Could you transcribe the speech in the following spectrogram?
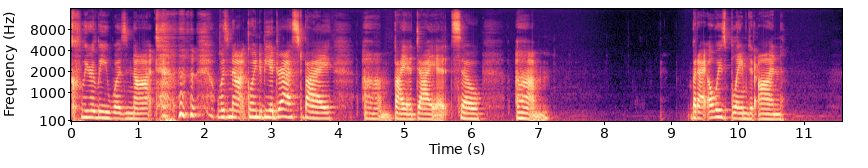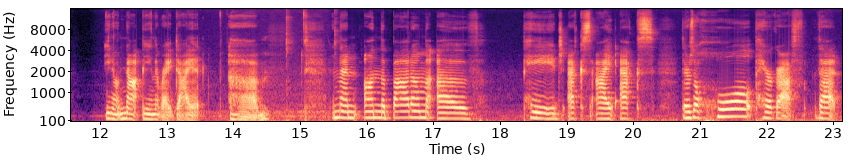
clearly was not was not going to be addressed by um, by a diet. So, um, but I always blamed it on you know not being the right diet. Um, and then on the bottom of page XIX, there's a whole paragraph that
